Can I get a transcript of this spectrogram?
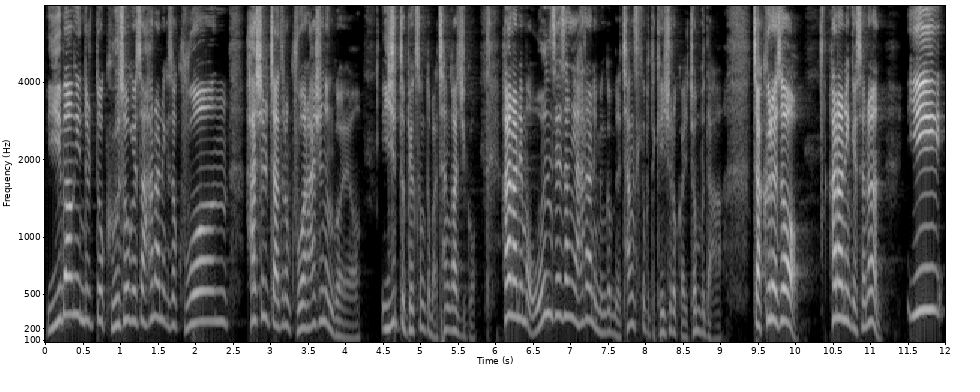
이방인들도 그 속에서 하나님께서 구원하실 자들은 구원하시는 거예요. 이집트 백성도 마찬가지고 하나님은 온 세상의 하나님인 겁니다. 창세기부터 계시록까지 전부 다. 자 그래서 하나님께서는 이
